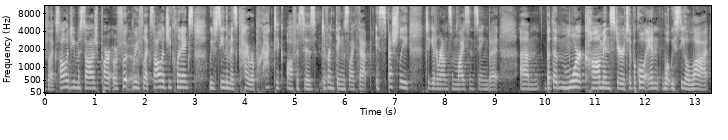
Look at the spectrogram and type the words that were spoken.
reflexology massage part or foot Yeah. reflexology clinics. We've seen them as chiropractic offices, different things like that, especially to get around some licensing. But um, but the more common stereotypical and what we see a lot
